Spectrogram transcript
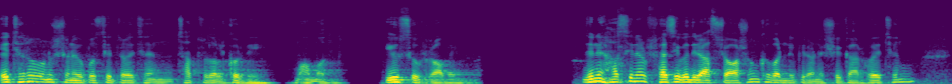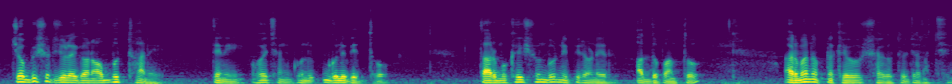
এছাড়াও অনুষ্ঠানে উপস্থিত রয়েছেন ছাত্রদল কর্মী মোহাম্মদ ইউসুফ রবিন। যিনি হাসিনার ফ্যাসিবাদী রাষ্ট্রে অসংখ্যবার নিপীড়নের শিকার হয়েছেন। চব্বিশে জুলাই গণ অভ্যুত্থানে তিনি হয়েছেন গুলিবিদ্ধ। তার মুখেই শুনব নিপীড়নের আদ্যপান্ত। আরমান, আপনাকেও স্বাগত জানাচ্ছি।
